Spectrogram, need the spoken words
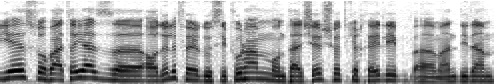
یه صحبتهایی از عادل فردوسی پور هم منتشر شد که خیلی من دیدم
